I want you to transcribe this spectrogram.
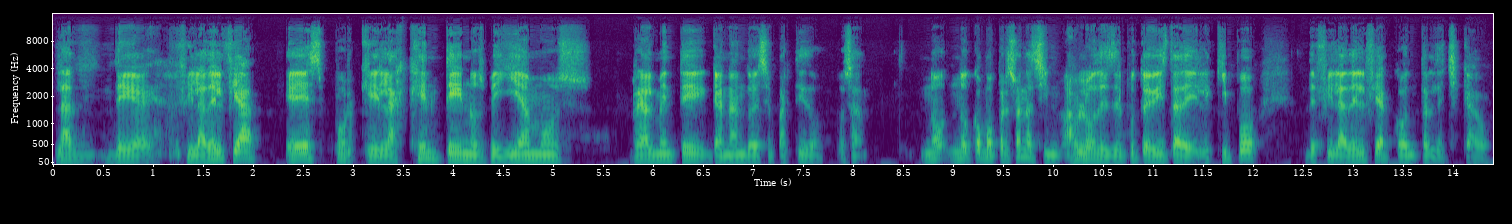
la de Filadelfia es porque la gente nos veíamos realmente ganando ese partido. O sea, no, no como personas, sino hablo desde el punto de vista del equipo, de Filadelfia contra el de Chicago.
